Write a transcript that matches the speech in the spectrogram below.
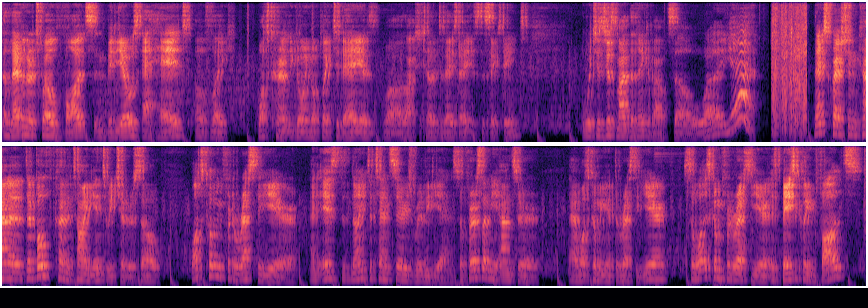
11 or 12 VODs and videos ahead of, like, what's currently going up, like, today is, well, I'll actually tell you today's date is the 16th. Which is just mad to think about, so, uh, yeah. Next question, kind of, they're both kind of tying into each other, so what's coming for the rest of the year, and is the 9 to 10 series really the end? So first let me answer uh, what's coming at the rest of the year. So what is coming for the rest of the year is basically VODs,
